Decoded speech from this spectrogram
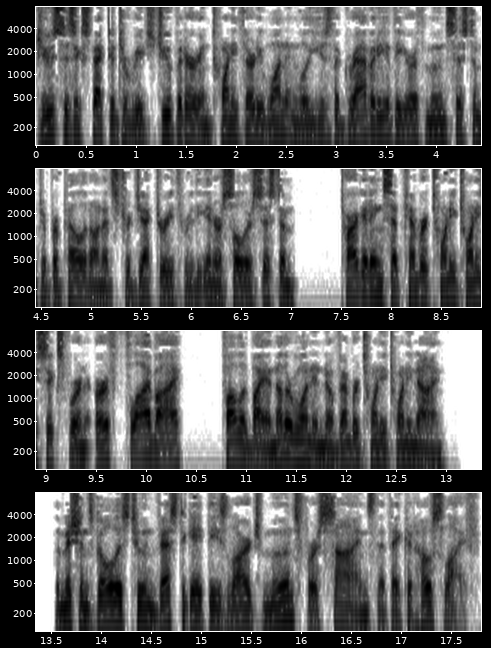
JUICE is expected to reach Jupiter in 2031 and will use the gravity of the Earth Moon system to propel it on its trajectory through the inner solar system, targeting September 2026 for an Earth flyby, followed by another one in November 2029. The mission's goal is to investigate these large moons for signs that they could host life.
